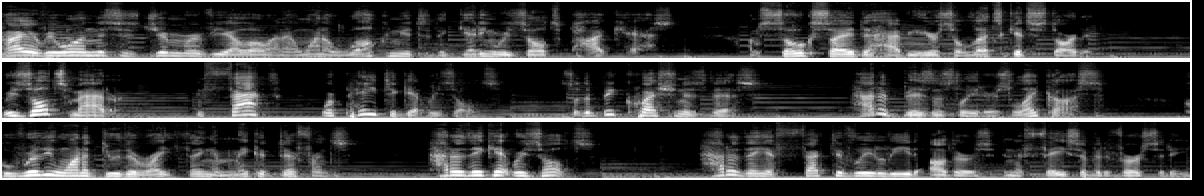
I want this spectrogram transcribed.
Hi, everyone. This is Jim Riviello, and I want to welcome you to the Getting Results podcast. I'm so excited to have you here, so let's get started. Results matter. In fact, we're paid to get results. So the big question is this How do business leaders like us, who really want to do the right thing and make a difference, how do they get results? How do they effectively lead others in the face of adversity?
